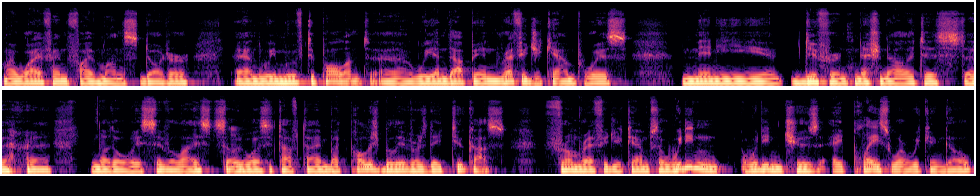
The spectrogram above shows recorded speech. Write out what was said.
my wife and five months daughter, and we moved to Poland. Uh, we end up in refugee camp with many different nationalities, uh, not always civilized. So it was a tough time. But Polish believers they took us from refugee camp. So we didn't we didn't choose a place where we can go.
